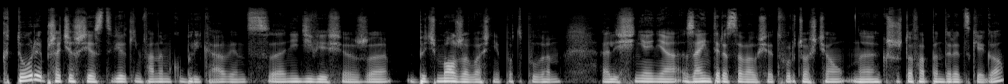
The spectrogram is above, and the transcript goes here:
który przecież jest wielkim fanem Kubricka, więc nie dziwię się, że być może właśnie pod wpływem Liśnienia zainteresował się twórczością Krzysztofa Pendereckiego.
